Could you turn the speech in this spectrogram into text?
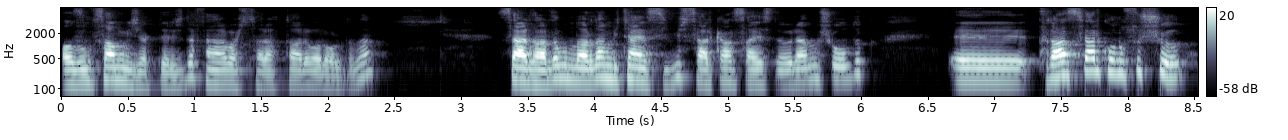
azımsanmayacak derecede Fenerbahçe taraftarı var orada da. Serdar da bunlardan bir tanesiymiş. Serkan sayesinde öğrenmiş olduk. E, transfer konusu şu.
